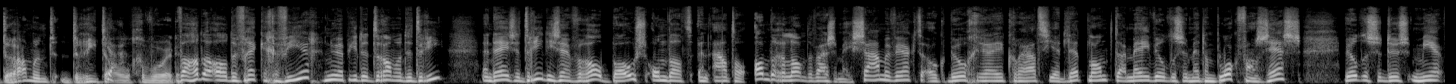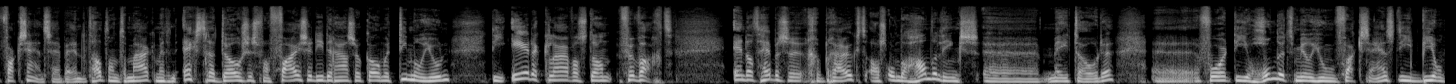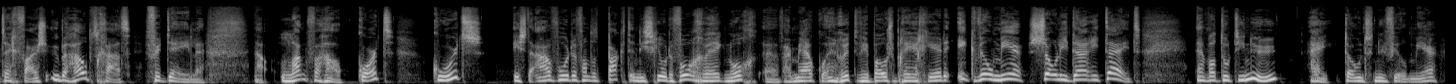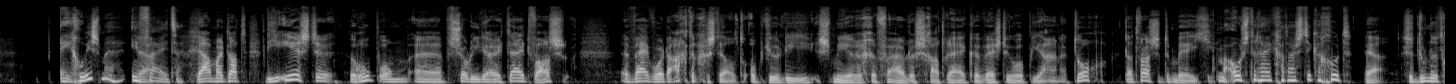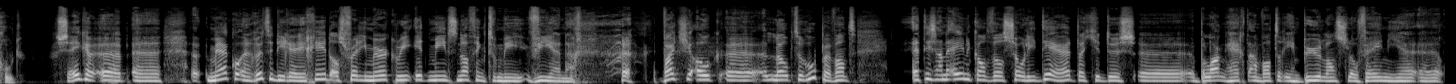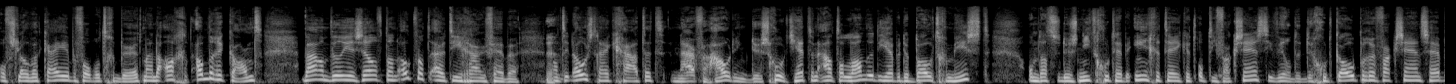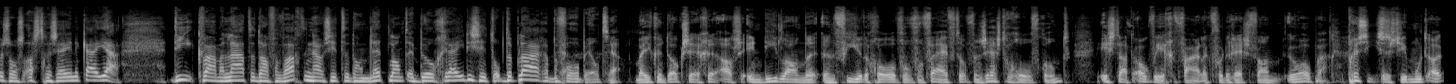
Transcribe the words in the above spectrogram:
drammend drietal geworden. We hadden al de vrekkige vier, nu heb je de drammende drie. En deze drie die zijn vooral boos omdat een aantal andere landen waar ze mee samenwerkten, ook Bulgarije, Kroatië en Letland, daarmee wilden ze met een blok van zes, wilden ze dus meer vaccins hebben. En dat had dan te maken met een extra dosis van Pfizer die eraan zou komen, 10 miljoen, die eerder klaar was dan verwacht. En dat hebben ze gebruikt als onderhandelingsmethode uh, voor die 100 miljoen vaccins die BioNTech Pfizer überhaupt gaat verdelen. Nou, lang verhaal kort. Koerts, is de aanvoerder van het pact. En die schreeuwde vorige week nog, uh, waar Merkel en Rutte weer boos op reageerden: Ik wil meer solidariteit. En wat doet hij nu? Hij toont nu veel meer egoïsme in ja. feite. Ja, maar dat die eerste roep om uh, solidariteit was. Uh, wij worden achtergesteld op jullie smerige, vuile, schatrijke West-Europeanen, toch? Dat was het een beetje. Maar Oostenrijk gaat hartstikke goed. Ja, ze doen het goed. Zeker. Uh, uh, Merkel en Rutte die reageerden als Freddie Mercury: It means nothing to me, Vienna. Wat je ook uh, loopt te roepen. Want het is aan de ene kant wel solidair dat je dus uh, belang hecht aan wat er in buurland Slovenië uh, of Slowakije bijvoorbeeld gebeurt. Maar aan de andere kant, waarom wil je zelf dan ook wat uit die ruif hebben? Ja. Want in Oostenrijk gaat het naar verhouding dus goed. Je hebt een aantal landen die hebben de boot gemist, omdat ze dus niet goed hebben ingetekend op die vaccins. Die wilden de goedkopere vaccins hebben, zoals AstraZeneca. Ja, die kwamen later dan verwacht. En nou zitten dan Letland en Bulgarije, die zitten op de blaren bijvoorbeeld. Ja, ja. maar je kunt ook zeggen, als in die landen een vierde golf of een vijfde of een zesde golf komt, is dat ook weer gevaarlijk voor de rest van Europa. Precies. Dus je moet,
